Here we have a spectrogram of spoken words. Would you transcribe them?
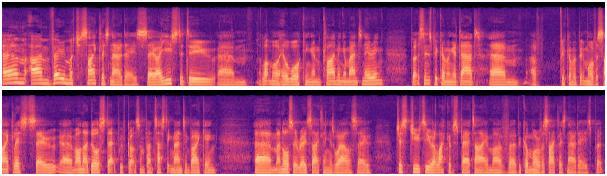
Um, I'm very much a cyclist nowadays. So I used to do um, a lot more hill walking and climbing and mountaineering, but since becoming a dad, um, I've become a bit more of a cyclist. So um, on our doorstep, we've got some fantastic mountain biking um, and also road cycling as well. So just due to a lack of spare time, I've uh, become more of a cyclist nowadays. But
